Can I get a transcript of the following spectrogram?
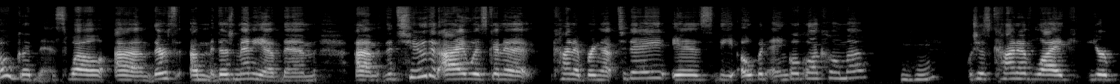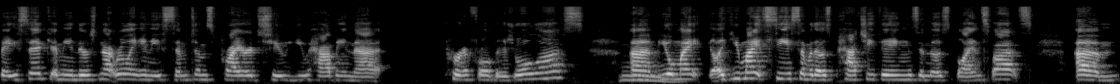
Oh goodness. Well, um, there's um, there's many of them. Um, the two that I was gonna kind of bring up today is the open angle glaucoma, mm-hmm. which is kind of like your basic. I mean, there's not really any symptoms prior to you having that peripheral visual loss. Mm. Um, you'll mm. might like you might see some of those patchy things and those blind spots. Um,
